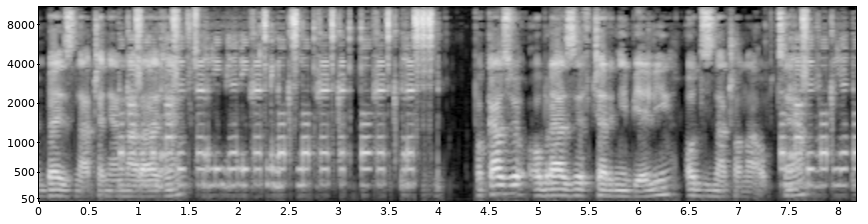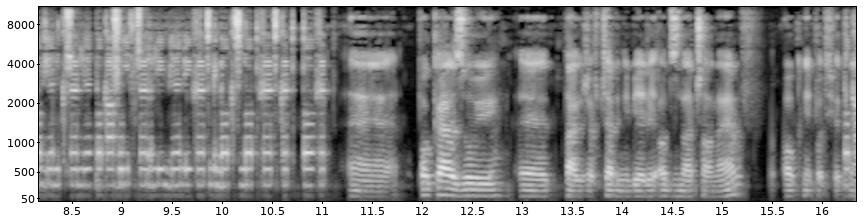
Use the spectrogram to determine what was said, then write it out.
Bez znaczenia na razie. Pokazuj obrazy w czerni bieli, odznaczona opcja. E, pokazuj e, także w czerni bieli odznaczone w oknie podświetlenia.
